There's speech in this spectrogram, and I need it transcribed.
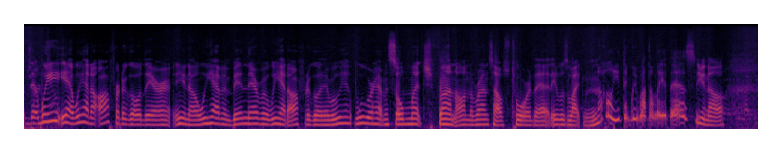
That we yeah we had an offer to go there. You know we haven't been there, but we had an offer to go there. But we we were having so much fun on the Runs House tour that it was like, no, you think we about to leave this? You know. Oh,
